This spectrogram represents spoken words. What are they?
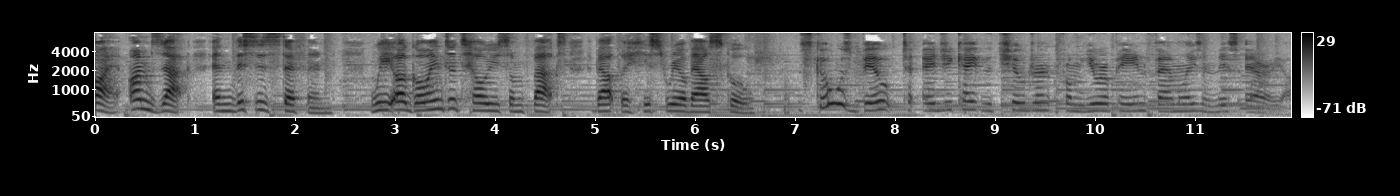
Hi, I'm Zach, and this is Stefan. We are going to tell you some facts about the history of our school. The school was built to educate the children from European families in this area.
